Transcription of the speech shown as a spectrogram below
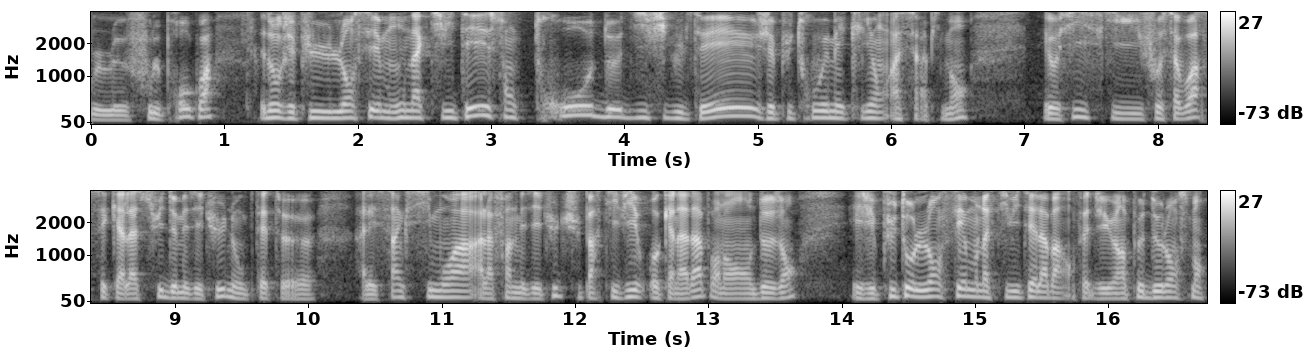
le full pro quoi. Et donc j'ai pu lancer mon activité sans trop de difficultés. J'ai pu trouver mes clients assez rapidement. Et aussi, ce qu'il faut savoir, c'est qu'à la suite de mes études, donc peut-être euh, allez 5-6 mois à la fin de mes études, je suis parti vivre au Canada pendant deux ans et j'ai plutôt lancé mon activité là-bas. En fait, j'ai eu un peu deux lancements,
